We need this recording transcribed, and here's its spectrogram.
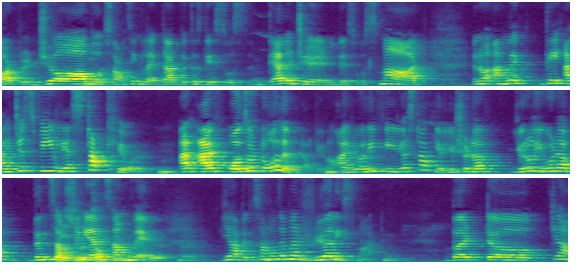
corporate job or something like that because they're so intelligent they're so smart you know i'm like they i just feel they're stuck here. And i've also told them that you know i really feel you're stuck here. You should have you know you would have been something else somewhere. yeah. yeah. Because some of them are really smart. But uh, yeah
